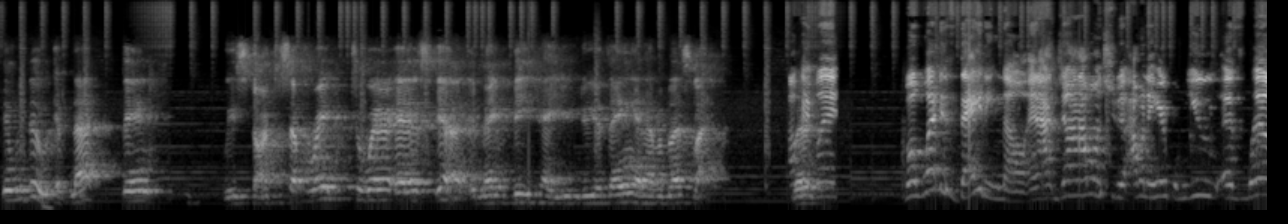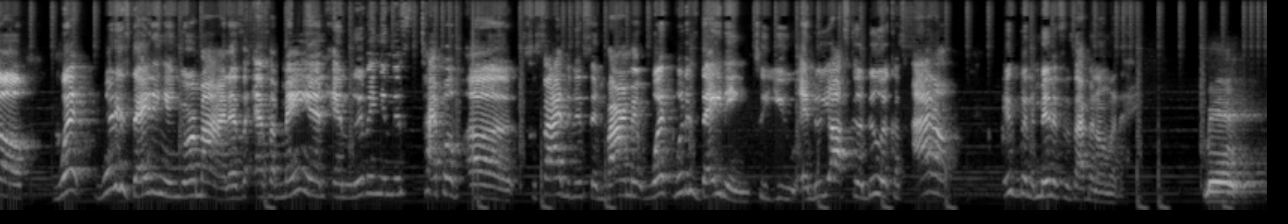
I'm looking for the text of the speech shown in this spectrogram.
then we do. If not, then we start to separate to whereas, yeah, it may be, hey, you do your thing and have a blessed life. Okay, but, but but what is dating though? And I, John, I want you to I want to hear from you as well. What what is dating in your mind as a, as a man and living in this type of uh society, this environment? What what is dating to you? And do y'all still do it? Because I don't. It's been a minute since I've been on a date. Man,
